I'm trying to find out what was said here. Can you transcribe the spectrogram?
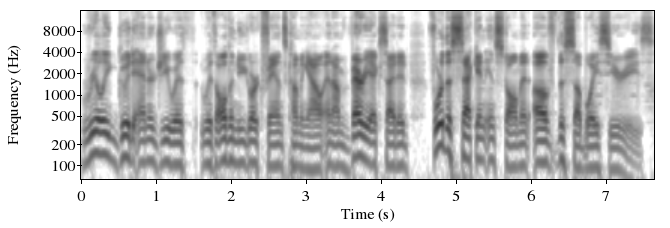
really good energy with, with all the New York fans coming out. And I'm very excited for the second installment of the Subway Series.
